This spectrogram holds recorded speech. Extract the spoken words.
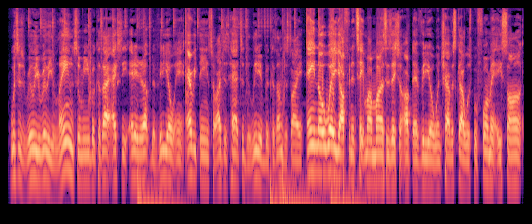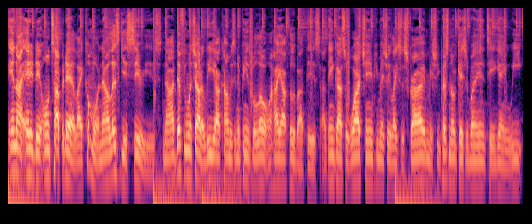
which is really, really lame to me because I actually edited up the video and everything. So I just had to delete it because I'm just like, ain't no way y'all finna take my monetization off that video when Travis Scott was performing a song and I edited it on top of that. Like, come on now, let's get serious. Now, I definitely want y'all to leave y'all comments and opinions below on how y'all feel about this. I thank you guys for watching. If you make sure you like, subscribe, make sure you press the notification button. Until you gang, we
